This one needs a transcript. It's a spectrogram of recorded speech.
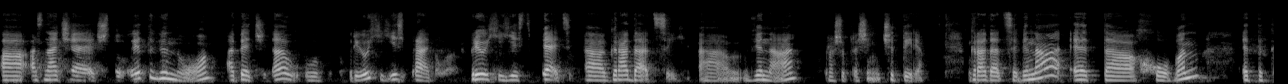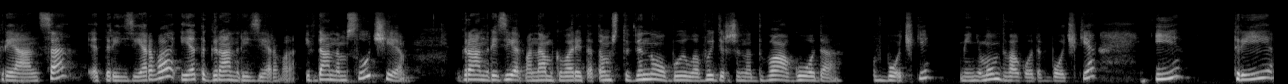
а, означает, что это вино, опять же, да, в Риохе есть правила. В Риохе есть пять а, градаций а, вина, прошу прощения, четыре. Градация вина — это хован, это крианца, это резерва и это гран резерва. И в данном случае гран резерва нам говорит о том, что вино было выдержано два года в бочке, минимум два года в бочке, и три,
